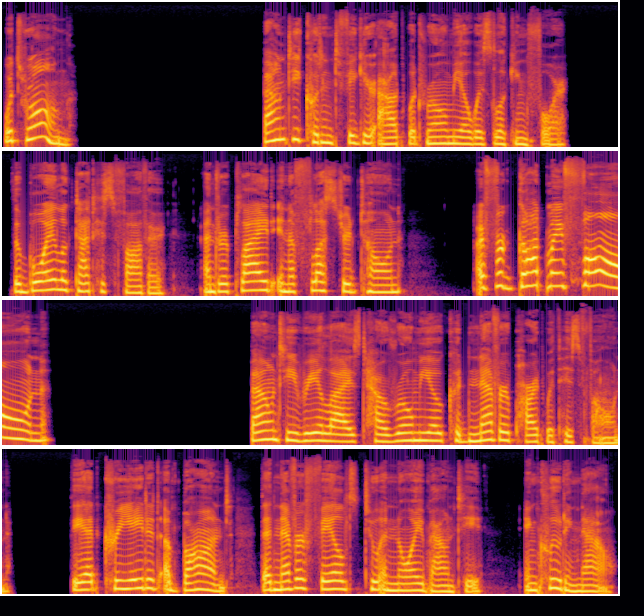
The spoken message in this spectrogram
What's wrong? Bounty couldn't figure out what Romeo was looking for. The boy looked at his father and replied in a flustered tone, I forgot my phone! Bounty realized how Romeo could never part with his phone. They had created a bond that never failed to annoy Bounty, including now.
